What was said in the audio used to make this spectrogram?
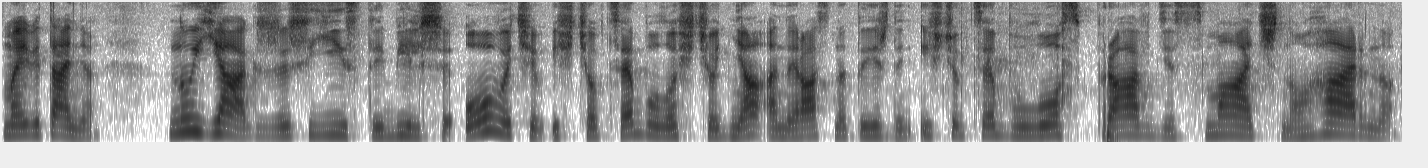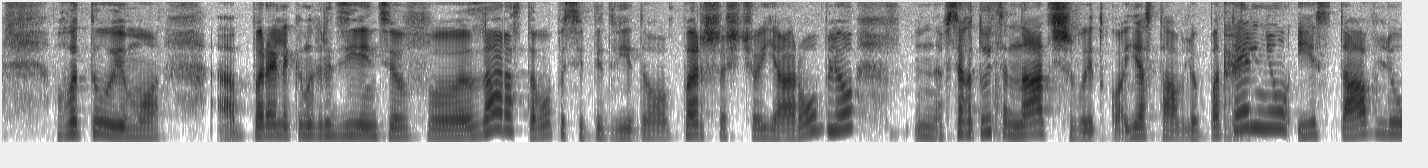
Мої вітання. Ну як же ж їсти більше овочів, і щоб це було щодня, а не раз на тиждень, і щоб це було справді смачно, гарно. Готуємо Е, перелік інгредієнтів е, зараз та в описі під відео. Перше, що я роблю, все готується надшвидко. Я ставлю пательню і ставлю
